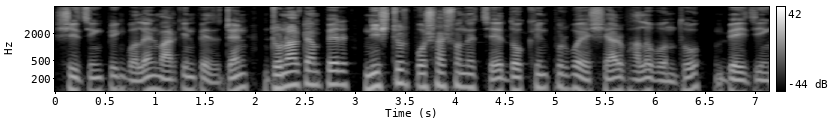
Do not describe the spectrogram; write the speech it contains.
শি জিনপিং বলেন, মার্কিন প্রেসিডেন্ট ডোনাল্ড ট্রাম্পের নিষ্ঠুর প্রশাসনের চেয়ে দক্ষিণ পূর্ব এশিয়ার ভালো বন্ধু বেইজিং।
